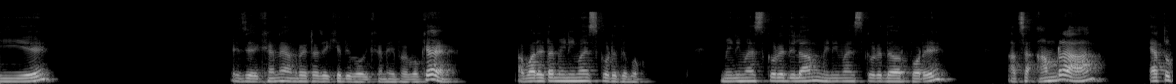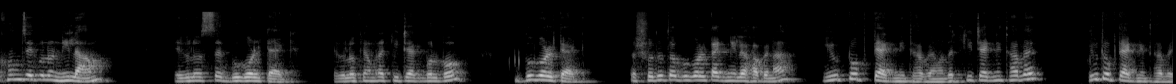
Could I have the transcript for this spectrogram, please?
গিয়ে এই যে এখানে আমরা এটা রেখে দেবো এখানে এইভাবে ওকে আবার এটা মিনিমাইজ করে দেব। মিনিমাইজ করে দিলাম মিনিমাইজ করে দেওয়ার পরে আচ্ছা আমরা এতক্ষণ যেগুলো নিলাম, এগুলো হচ্ছে গুগল ট্যাগ এগুলোকে আমরা কি ট্যাগ বলব? গুগল ট্যাগ তো শুধু তো গুগল ট্যাগ নিলে হবে না ইউটিউব ট্যাগ নিতে হবে। আমাদের কি ট্যাগ নিতে হবে? ইউটিউব ট্যাগ নিতে হবে।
